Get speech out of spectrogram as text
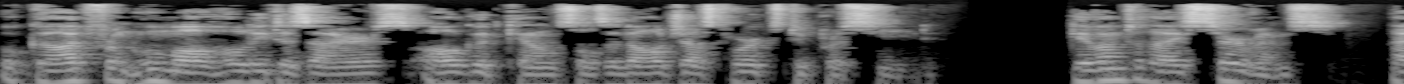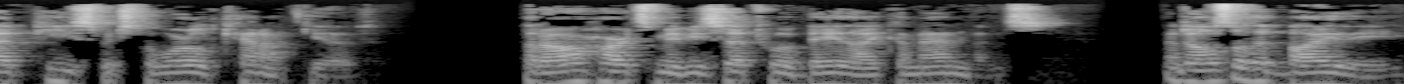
O God, from whom all holy desires, all good counsels, and all just works do proceed, give unto thy servants that peace which the world cannot give, that our hearts may be set to obey thy commandments, and also that by thee,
